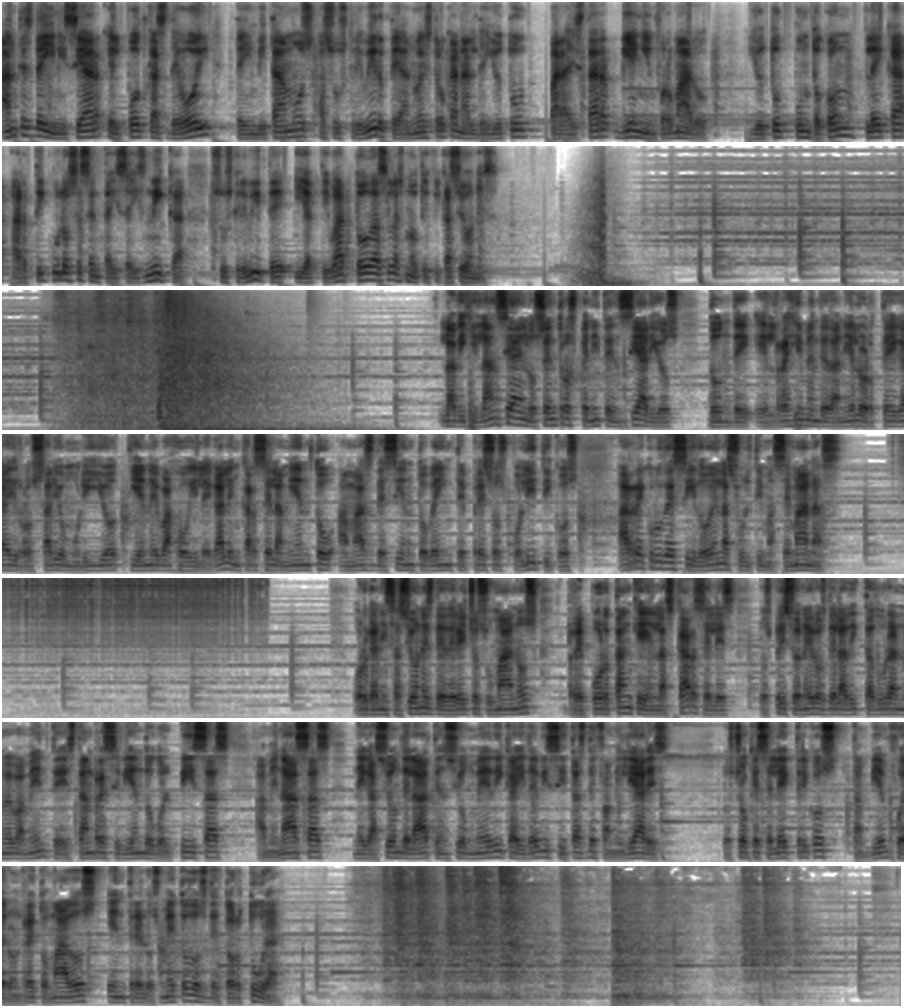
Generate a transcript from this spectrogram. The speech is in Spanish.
Antes de iniciar el podcast de hoy, te invitamos a suscribirte a nuestro canal de YouTube para estar bien informado. youtube.com pleca artículo 66 NICA. Suscríbete y activa todas las notificaciones. La vigilancia en los centros penitenciarios, donde el régimen de Daniel Ortega y Rosario Murillo tiene bajo ilegal encarcelamiento a más de 120 presos políticos, ha recrudecido en las últimas semanas. Organizaciones de derechos humanos reportan que en las cárceles los prisioneros de la dictadura nuevamente están recibiendo golpizas, amenazas, negación de la atención médica y de visitas de familiares. Los choques eléctricos también fueron retomados entre los métodos de tortura.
